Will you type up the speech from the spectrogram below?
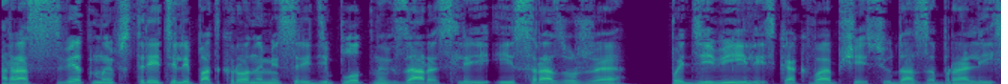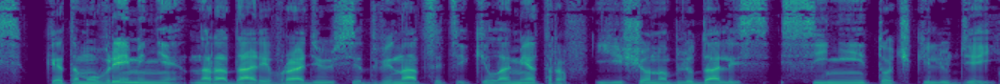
Рассвет мы встретили под кронами среди плотных зарослей и сразу же подивились, как вообще сюда забрались. К этому времени на радаре в радиусе 12 километров еще наблюдались синие точки людей.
